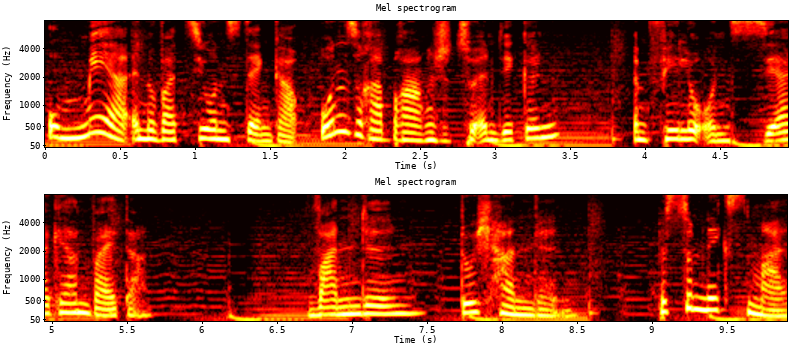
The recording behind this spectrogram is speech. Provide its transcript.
Um mehr Innovationsdenker unserer Branche zu entwickeln, empfehle uns sehr gern weiter. Wandeln durch Handeln. Bis zum nächsten Mal.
